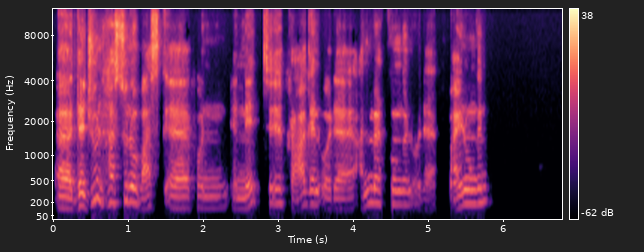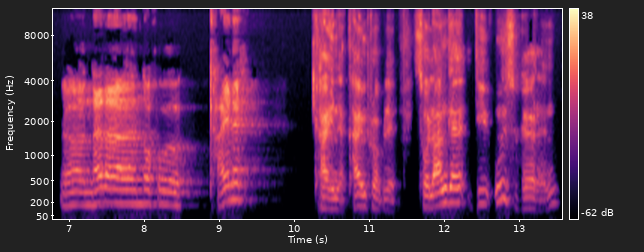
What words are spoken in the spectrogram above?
Äh, der Jun, hast du noch was äh, von Net, Fragen oder Anmerkungen oder Meinungen? Ja, leider noch keine. Keine, kein Problem. Solange die uns hören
